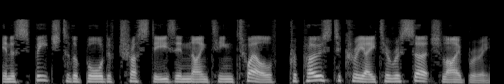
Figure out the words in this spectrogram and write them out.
in a speech to the Board of Trustees in 1912, proposed to create a research library.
